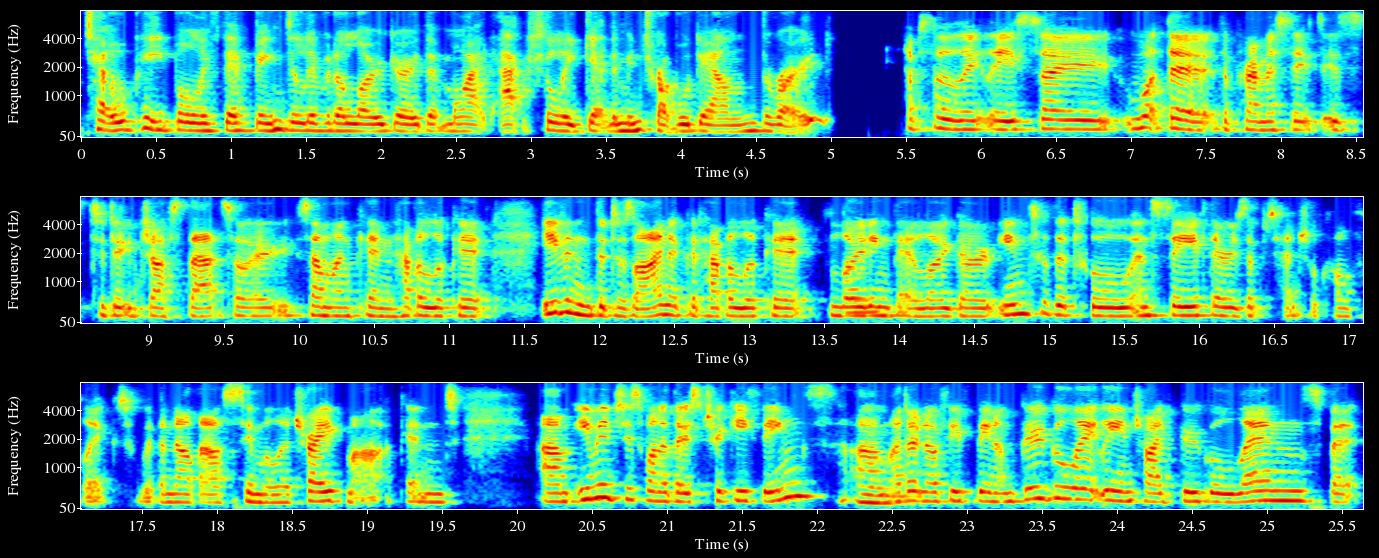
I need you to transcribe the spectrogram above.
tell people if they've been delivered a logo that might actually get them in trouble down the road Absolutely. So what the the premise is is to do just that. So someone can have a look at even the designer could have a look at loading their logo into the tool and see if there is a potential conflict with another similar trademark. And um, image is one of those tricky things. Um, mm. I don't know if you've been on Google lately and tried Google Lens, but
